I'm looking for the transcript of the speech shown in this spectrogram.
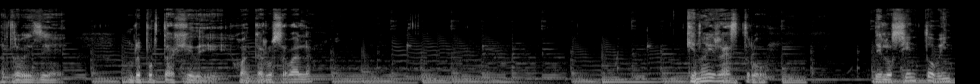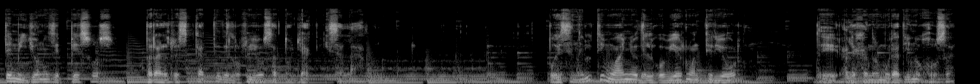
a través de un reportaje de Juan Carlos Zavala que no hay rastro de los 120 millones de pesos para el rescate de los ríos Atoyac y Salado. Pues en el último año del gobierno anterior de Alejandro Murat Hinojosa,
